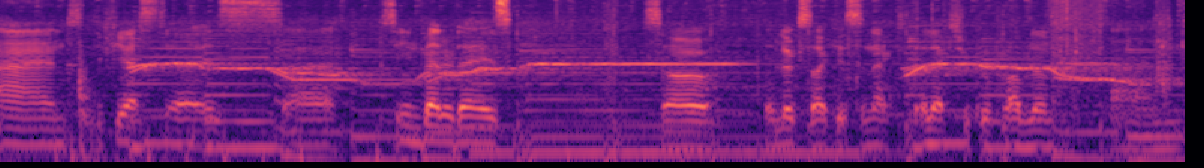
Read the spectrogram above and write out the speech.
And the Fiesta is uh, seeing better days, so it looks like it's an electrical problem, and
